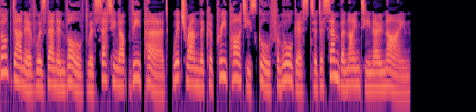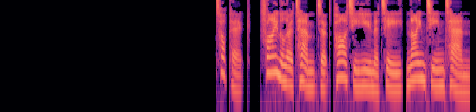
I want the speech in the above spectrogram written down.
Bogdanov was then involved with setting up Vpered, which ran the Capri Party School from August to December 1909. Topic: Final attempt at party unity 1910.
